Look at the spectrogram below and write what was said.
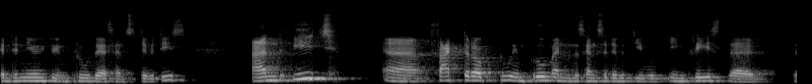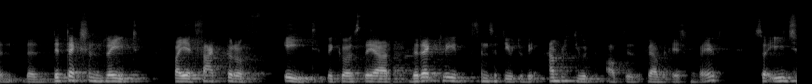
continuing to improve their sensitivities. And each uh, factor of two improvement in the sensitivity would increase the, the, the, detection rate by a factor of eight because they are directly sensitive to the amplitude of the gravitational wave. So each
